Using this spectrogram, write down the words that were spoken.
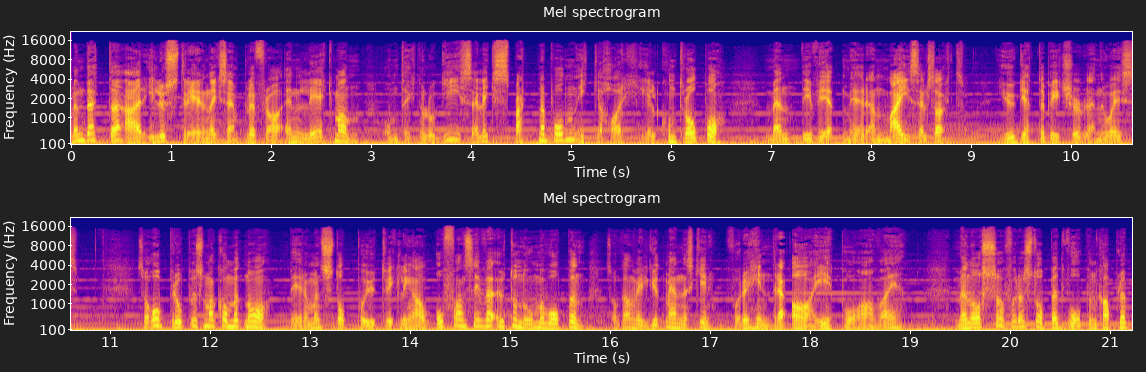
Men dette er illustrerende eksempler fra en lekmann, om teknologi selv ekspertene på den ikke har helt kontroll på. Men de vet mer enn meg, selvsagt. You get the picture anyways. Så oppropet som har kommet nå, ber om en stopp på utvikling av offensive autonome våpen som kan velge ut mennesker, for å hindre AI på avveie. Men også for å stoppe et våpenkappløp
